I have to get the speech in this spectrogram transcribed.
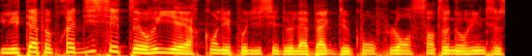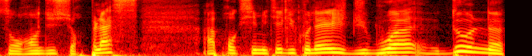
il était à peu près 17h hier quand les policiers de la BAC de Conflans-Sainte-Honorine se sont rendus sur place. À proximité du collège du Bois d'Aulne,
